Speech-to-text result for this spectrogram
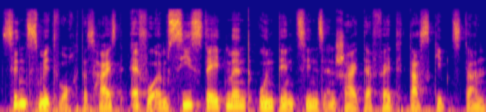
Zinsmittwoch. Das heißt FOMC-Statement und den Zinsentscheid der FED. Das gibt es dann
